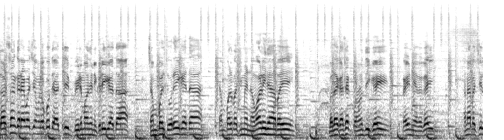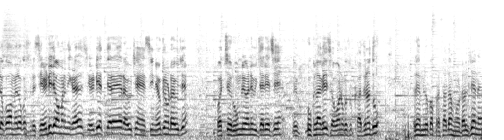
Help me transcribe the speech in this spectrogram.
દર્શન કર્યા પછી અમે લોકો ત્યાંથી ભીડમાંથી નીકળી ગયા હતા. ચંપલ ચોરાઈ ગયા હતા. ચંપલ પછી મેં નવા લીધા ભાઈ. બધા કહે છે કે ગઈ, કઈ નહીં, હવે ગઈ. અને પછી લોકો, અમે લોકો શેરડી જવા માટે નીકળ્યા છે. શેરડી અત્યારે રહ્યું છે એંસી નેવું કિલોમીટર રહ્યું છે. વચ્ચે રૂમ લેવાની વિચારીએ છીએ. ભૂખ ભૂખ છે સવારનું કશું ખાધું નહોતું. એટલે એમ લોકો પ્રસાદમ હોટલ છે ને,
